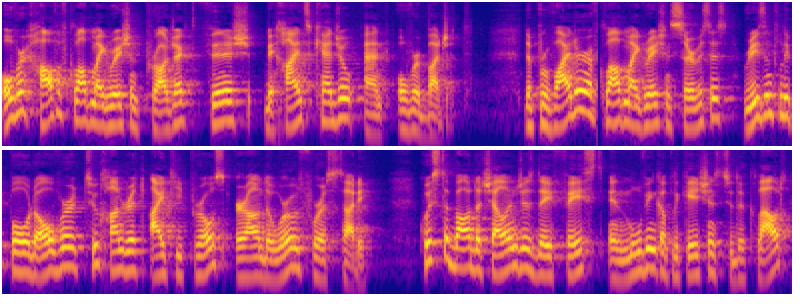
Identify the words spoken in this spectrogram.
over half of cloud migration projects finish behind schedule and over budget. The provider of cloud migration services recently polled over 200 IT pros around the world for a study. Quizzed about the challenges they faced in moving applications to the cloud,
